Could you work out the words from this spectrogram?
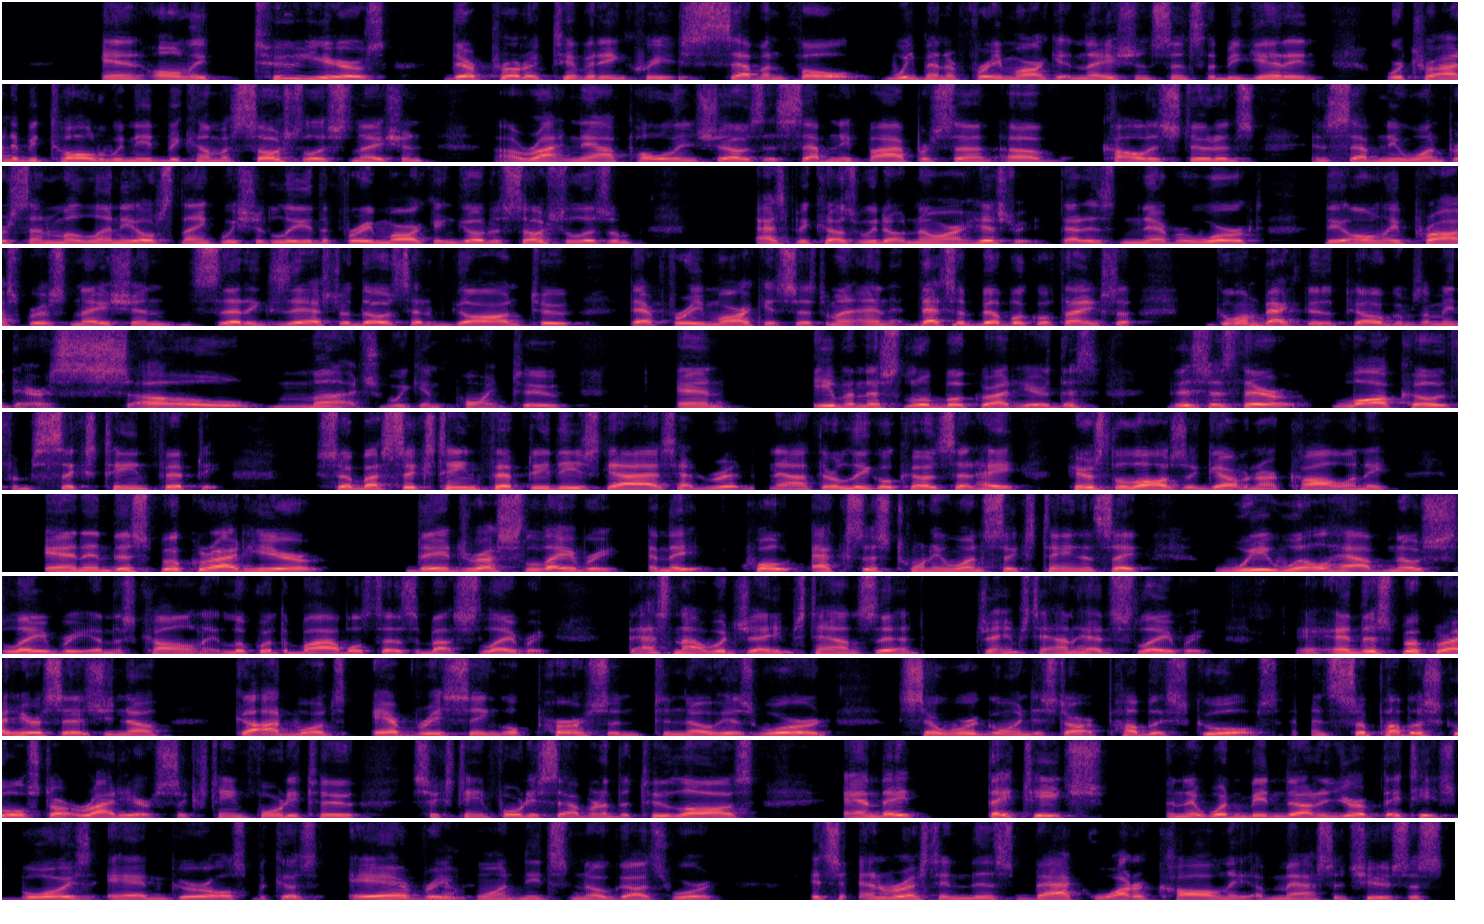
in only two years, their productivity increased sevenfold. We've been a free market nation since the beginning. We're trying to be told we need to become a socialist nation. Uh, right now, polling shows that 75% of college students and 71% of millennials think we should leave the free market and go to socialism. That's because we don't know our history. That has never worked. The only prosperous nations that exist are those that have gone to that free market system. And that's a biblical thing. So going back to the pilgrims, I mean, there's so much we can point to. And even this little book right here, this this is their law code from 1650. So by 1650, these guys had written out their legal code, said, hey, here's the laws that govern our colony. And in this book right here, they address slavery and they quote Exodus 21 16 and say, We will have no slavery in this colony. Look what the Bible says about slavery. That's not what Jamestown said. Jamestown had slavery. And this book right here says, you know, God wants every single person to know his word. So we're going to start public schools. And so public schools start right here, 1642, 1647 are the two laws. And they they teach and it wasn't being done in Europe. They teach boys and girls because everyone yeah. needs to know God's word. It's interesting. This backwater colony of Massachusetts,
